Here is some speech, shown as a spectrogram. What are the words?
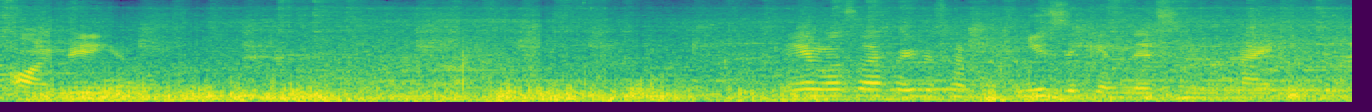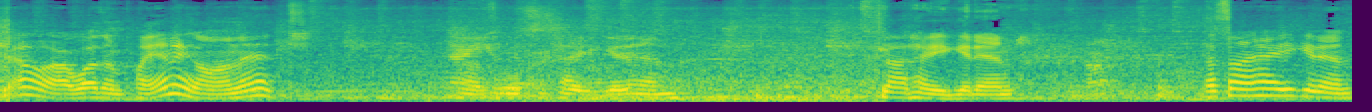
Oh, on video. And most likely there's gonna music in this night. No, I wasn't planning on it. Now you this is how you get in. It's not how you get in. That's not how you get in.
